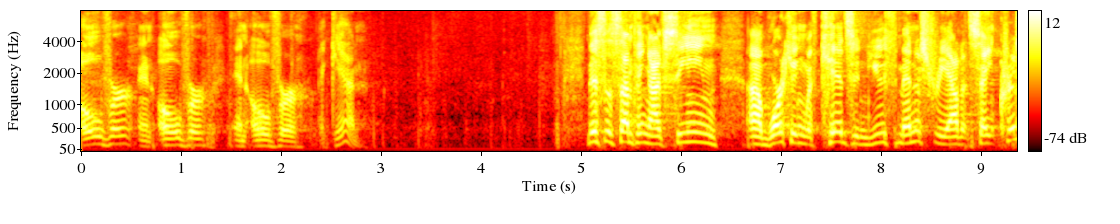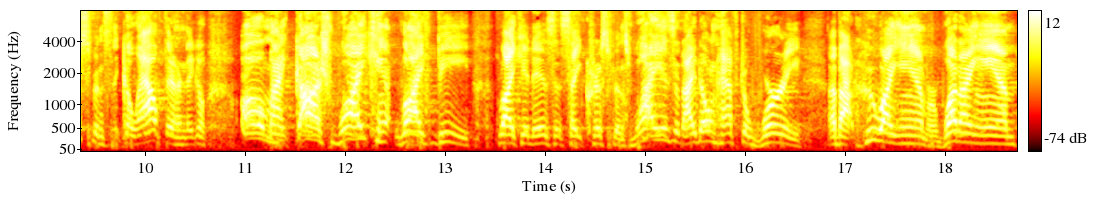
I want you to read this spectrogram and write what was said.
over and over and over again. This is something I've seen uh, working with kids in youth ministry out at St. Crispin's that go out there and they go, Oh my gosh, why can't life be like it is at St. Crispin's? Why is it I don't have to worry about who I am or what I am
